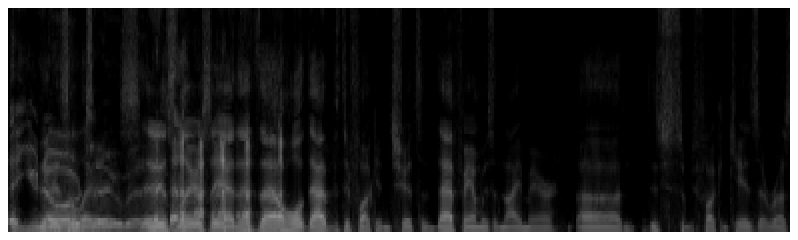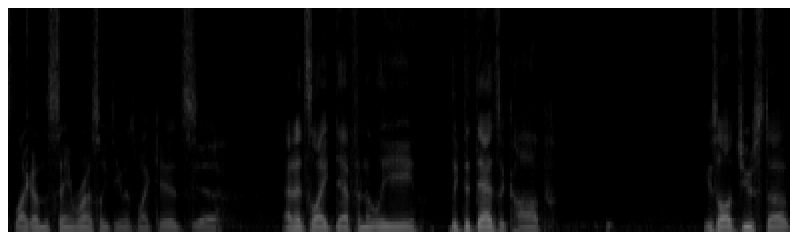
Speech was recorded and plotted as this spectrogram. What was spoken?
you It know him hilarious. too, It man. is hilarious. Yeah, and that's that whole that the fucking shit's a, that family's a nightmare. Uh, it's just some fucking kids that rest like on the same wrestling team as my kids. Yeah. and it's like definitely like the dad's a cop. He's all juiced up,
